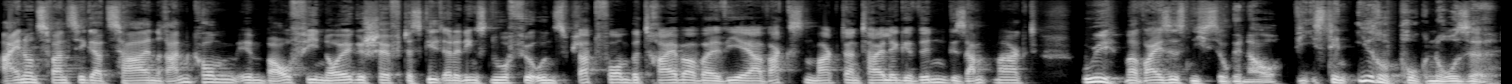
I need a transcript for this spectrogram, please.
21er Zahlen rankommen im Baufi-Neugeschäft. Das gilt allerdings nur für uns Plattformbetreiber, weil wir ja wachsen, Marktanteile gewinnen, Gesamtmarkt ui, man weiß es nicht so genau. Wie ist denn Ihre Prognose?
